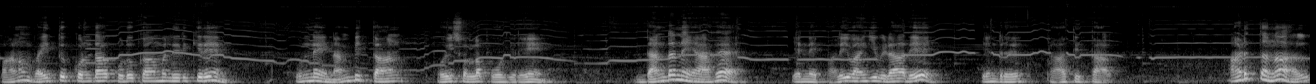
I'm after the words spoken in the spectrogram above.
பணம் வைத்துக்கொண்டா கொடுக்காமல் இருக்கிறேன். உன்னை நம்பித்தான் பொய் சொல்லப் போகிறேன். தண்டனையாக என்னை பழி வாங்கி விடாதே என்று பிரார்த்தித்தாள். அடுத்த நாள்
